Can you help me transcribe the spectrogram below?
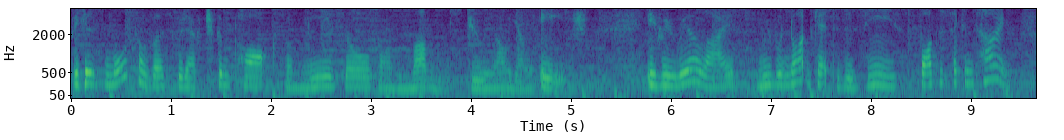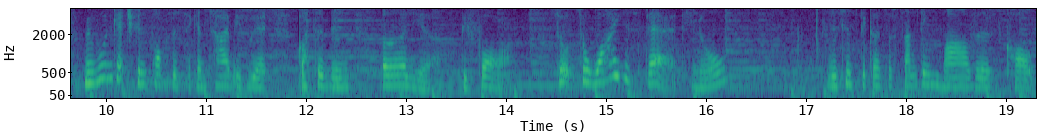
Because most of us would have chickenpox or measles or mumps during our young age. If we realize we would not get the disease for the second time, we wouldn't get chickenpox the second time if we had gotten it earlier before. So, so why is that? You know, this is because of something marvelous called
